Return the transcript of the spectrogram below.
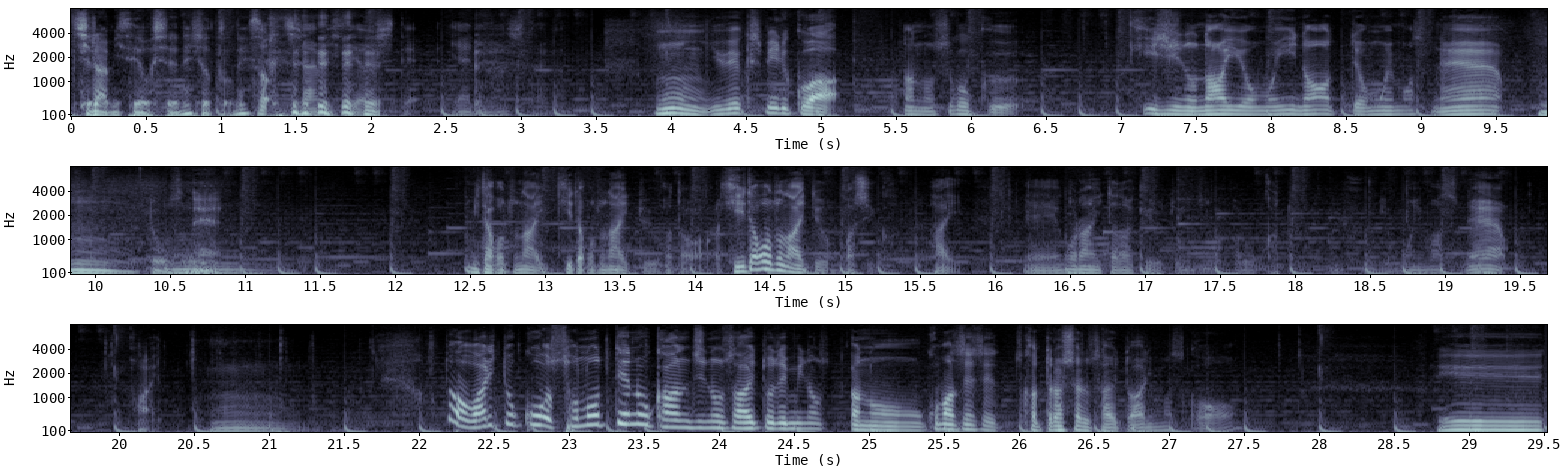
チラ見せをしてね、ちょっとね。そう、チラ見せをしてやりましたが。うん、UX ミルクは、あの、すごく、記事の内容もいいなって思いますね。うん、そうですね。うん見たことない、聞いたことないという方は、聞いたことないというおかしいか。はい。えーご覧いただけるといいんじゃなかろうかというふうに思いますね。はい。うん。あとは割とこう、その手の感じのサイトでみの、あのー小松先生使ってらっしゃるサイトありますか？えー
